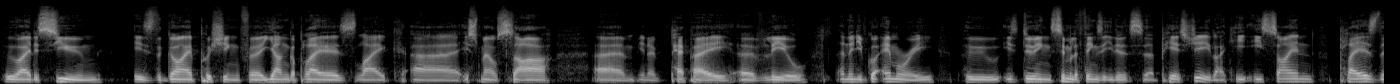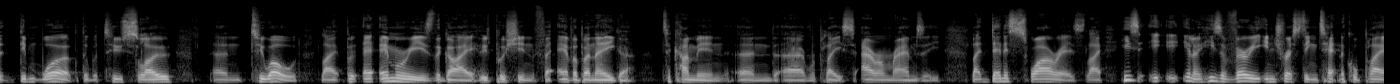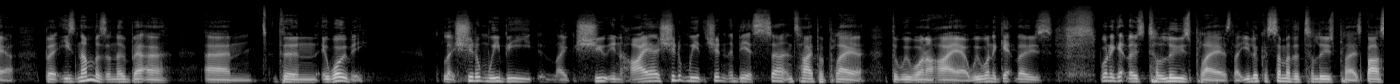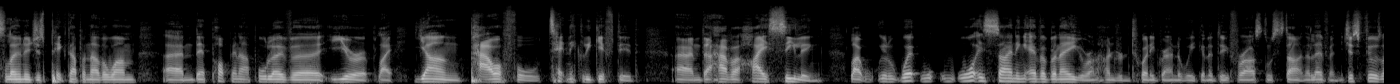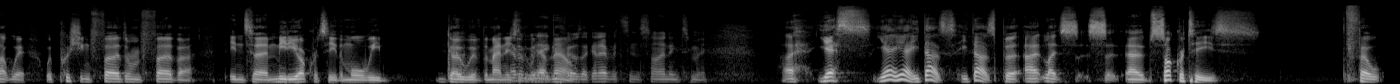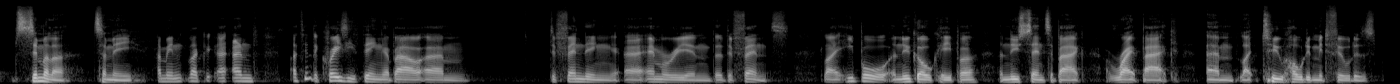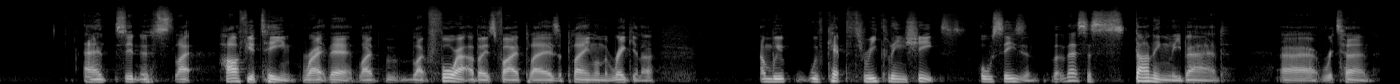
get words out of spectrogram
who I'd assume is the guy pushing for younger players like uh, Ismail Sarr um, you know, Pepe of Lille, and then you've got Emery, who is doing similar things that he did at PSG. Like he he signed players that didn't work, that were too slow and too old. Like, but Emery is the guy who's pushing for Ever Banega to come in and uh, replace Aaron Ramsey, like Denis Suarez. Like he's you know he's a very interesting technical player, but his numbers are no better um, than Iwobi. Like, shouldn't we be like shooting higher? Shouldn't we? Shouldn't there be a certain type of player that we want to hire? We want to get those, want to get those Toulouse players. Like you look at some of the Toulouse players. Barcelona just picked up another one. Um, they're popping up all over Europe. Like young, powerful, technically gifted, um, that have a high ceiling. Like, you know, wh- wh- what is signing Ever Banega on 120 grand a week going to do for Arsenal starting eleven? It just feels like we're we're pushing further and further into mediocrity. The more we go with the managers that we have now. feels like an Everton signing to me. Uh, yes, yeah, yeah, he does, he does. But uh, like uh, Sokratis felt similar to me. I mean, like, and I think the crazy thing about um, defending uh, Emery and the defense, like he bought a new goalkeeper, a new centre back, a right back, um, like two holding midfielders, and it's like half your team right there. Like, like four out of those five players are playing on the regular and we we've kept three clean sheets all season. That's a stunningly bad uh, return,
